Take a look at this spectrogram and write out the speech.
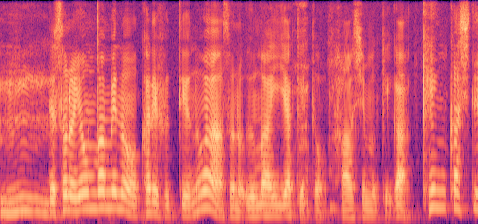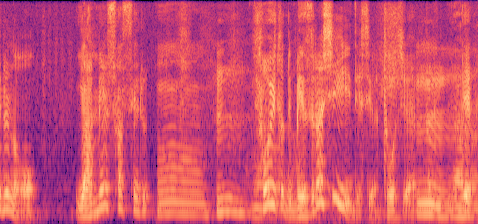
うん。でその4番目のカリフっていうのはそのウマイヤ家とハーシム家が喧嘩してるのをやめさせる。うん。うん。そういう人って珍しいですよ当時はやっぱり。うん。でなるほ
